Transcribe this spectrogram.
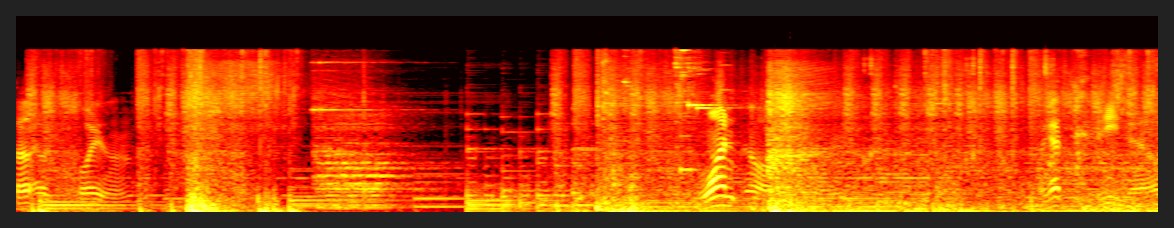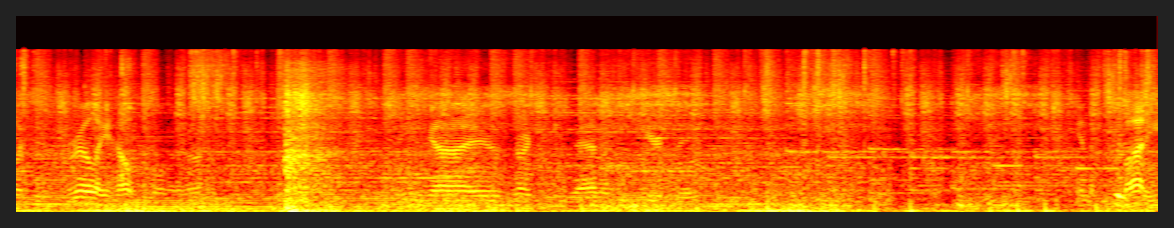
thought it was poison. One. Oh. I got speed now, which is really helpful. Guys aren't too bad at piercing. In the body.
